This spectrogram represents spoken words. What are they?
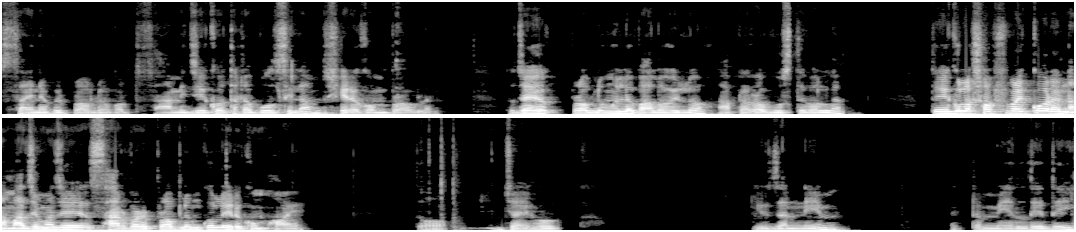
সাইন আপের প্রবলেম করতেছে। আমি যে কথাটা বলছিলাম, সেরকম প্রবলেম তো যাই হোক প্রবলেম হলে ভালো হইল। আপনারাও বুঝতে পারলেন। তো এগুলো সবসময় করে না। মাঝে মাঝে সার্ভারের প্রবলেম করলে এরকম হয়। তো যাই হোক ইউজার নেম একটা মেল দিয়ে দেই।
